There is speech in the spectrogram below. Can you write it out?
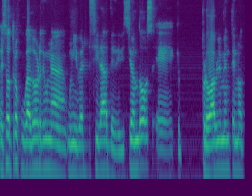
es otro jugador de una universidad de División 2 eh, que probablemente no,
